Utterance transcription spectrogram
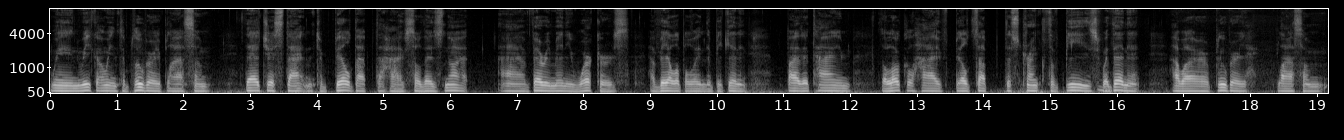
when we go into blueberry blossom, they're just starting to build up the hive. So there's not uh, very many workers available in the beginning. By the time the local hive builds up the strength of bees within it, our blueberry blossom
